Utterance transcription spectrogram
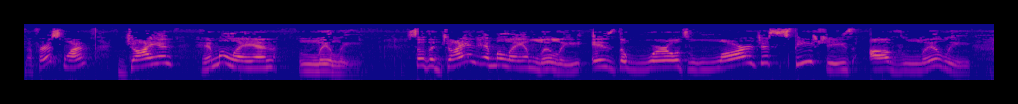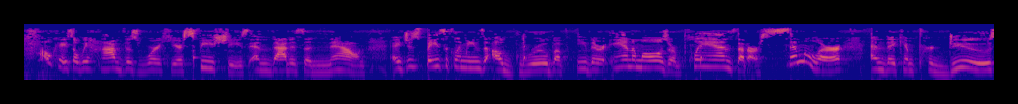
the first one giant Himalayan lily. So the giant Himalayan lily is the world's largest species of lily. Okay, so we have this word here, species, and that is a noun. It just basically means a group of either animals or plants that are similar and they can produce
